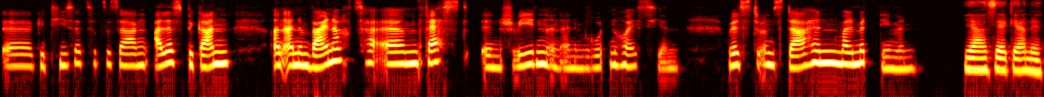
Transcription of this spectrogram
äh, geteasert sozusagen, alles begann an einem Weihnachtsfest ähm, in Schweden in einem roten Häuschen. Willst du uns dahin mal mitnehmen? Ja, sehr gerne.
